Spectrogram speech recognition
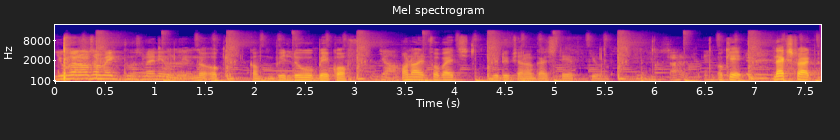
You can also make those many only. No, okay, come. We'll do Bake Off Yeah. on our Infobytes YouTube channel, guys. Stay tuned. Okay, next fact,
